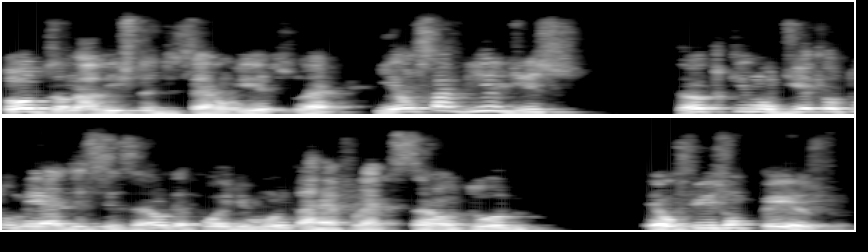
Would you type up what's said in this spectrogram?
Todos os analistas disseram isso, né? E eu sabia disso. Tanto que no dia que eu tomei a decisão, depois de muita reflexão e tudo, eu fiz um peso.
